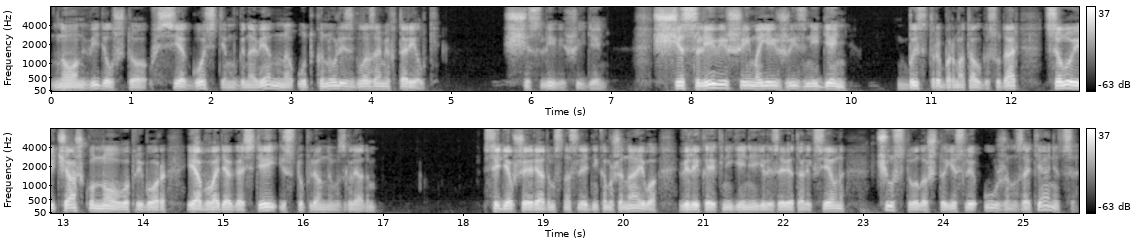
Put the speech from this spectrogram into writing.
Но он видел, что все гости мгновенно уткнулись глазами в тарелки. Счастливейший день! Счастливейший моей жизни день! Быстро бормотал государь, целуя чашку нового прибора и обводя гостей иступленным взглядом. Сидевшая рядом с наследником жена его, великая княгиня Елизавета Алексеевна, чувствовала, что если ужин затянется,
